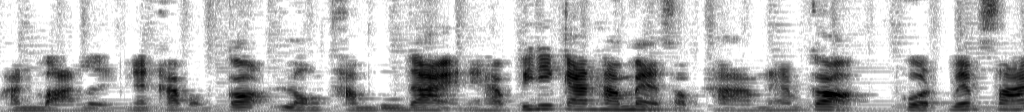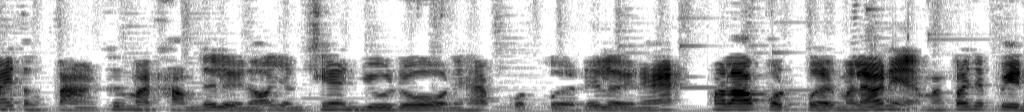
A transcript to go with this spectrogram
1,000 บาทเลยนะครับผมก็ลองทำดูได้นะครับ วิธีการทำแบบสอบถามนะครับก็ กดเว็บไซต์ต่างๆ ขึ้นมาทำได้เลยเนาะอย่างเช่น Udo นะครับกดเปิดได้เลยนะพอเรากดเปิดมาแล้วเนี่ยมันก็จะเป็น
